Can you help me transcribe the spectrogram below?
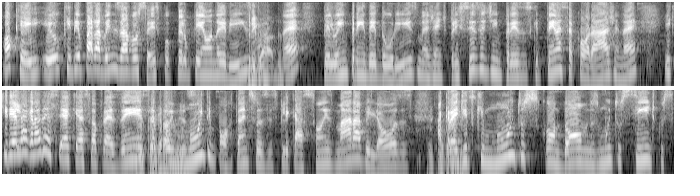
Ok, eu queria parabenizar vocês por, pelo pioneirismo, Obrigado. né? Pelo empreendedorismo. A gente precisa de empresas que tenham essa coragem, né? E queria lhe agradecer aqui a sua presença. Foi muito importante suas explicações maravilhosas. Que Acredito agradeço. que muitos condôminos, muitos síndicos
